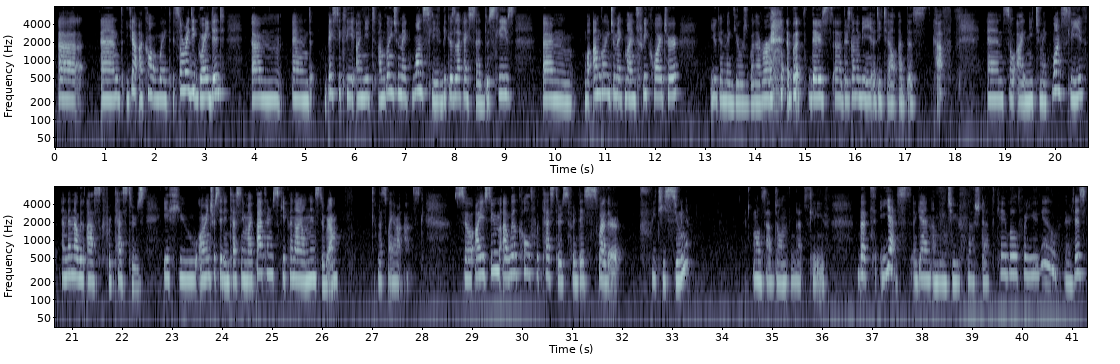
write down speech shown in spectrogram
Uh, and yeah, I can't wait. It's already graded. Um, and basically I need, I'm going to make one sleeve because like I said, the sleeves, um, well, I'm going to make mine three quarter. You can make yours whatever, but there's uh, there's gonna be a detail at this cuff. And so I need to make one sleeve and then I will ask for testers. If you are interested in testing my patterns, keep an eye on Instagram that's why I ask. So I assume I will call for testers for this sweater pretty soon, once I've done that sleeve. But yes, again, I'm going to flash that cable for you. There it is.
